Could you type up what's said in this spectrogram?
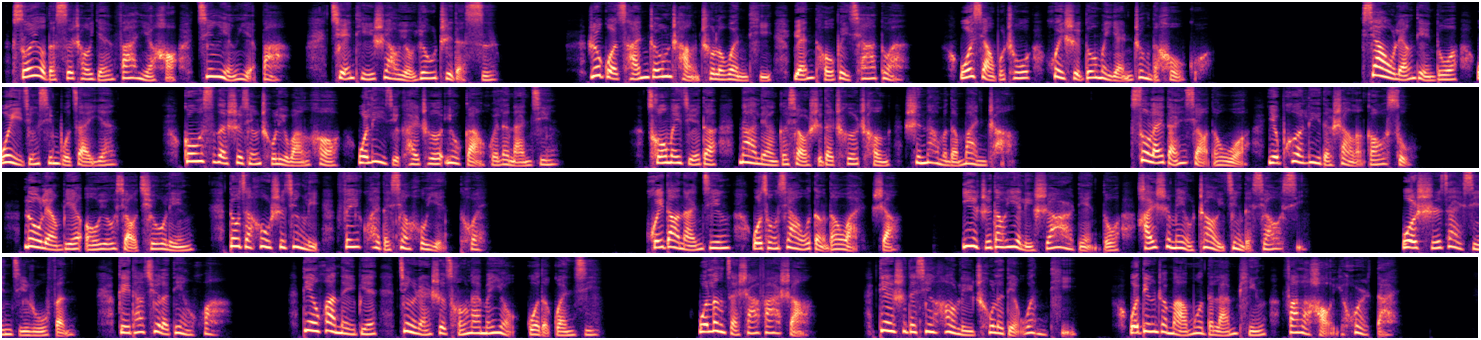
所有的丝绸研发也好，经营也罢，前提是要有优质的丝。如果蚕种厂出了问题，源头被掐断，我想不出会是多么严重的后果。下午两点多，我已经心不在焉。公司的事情处理完后，我立即开车又赶回了南京。从没觉得那两个小时的车程是那么的漫长。素来胆小的我，也破例的上了高速。路两边偶有小丘陵，都在后视镜里飞快的向后隐退。回到南京，我从下午等到晚上，一直到夜里十二点多，还是没有赵以静的消息。我实在心急如焚。给他去了电话，电话那边竟然是从来没有过的关机。我愣在沙发上，电视的信号里出了点问题。我盯着马木的蓝屏发了好一会儿呆，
